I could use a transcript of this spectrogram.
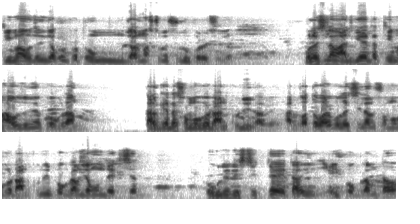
টিম হাউজিং যখন প্রথম জন্মাষ্টমী শুরু করেছিল বলেছিলাম আজকে একটা টিম হাউজিং এর প্রোগ্রাম কালকে একটা সমগ্র ডানকুনির হবে। আর গতবার বলেছিলাম সমগ্র ডানকুনির প্রোগ্রাম যেমন দেখছেন, হুগলি ডিস্ট্রিক্টে এটাই, এই প্রোগ্রামটাও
